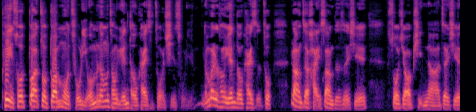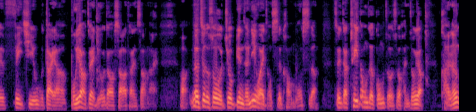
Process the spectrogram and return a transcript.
可以说端做端末处理，我们能不能从源头开始做起处理？能不能从源头开始做，让这海上的这些。塑胶瓶啊，这些废弃物袋啊，不要再流到沙滩上来，啊，那这个时候就变成另外一种思考模式啊。所以在推动这工作的时候很重要，可能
